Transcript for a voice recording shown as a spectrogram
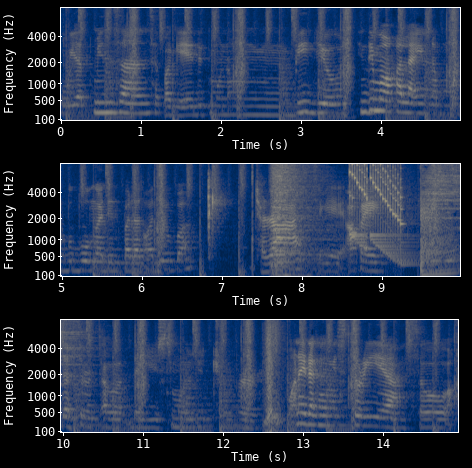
puyat minsan, sa pag-edit mo ng videos, hindi mo akalain na magbubunga din pala. O, di ba? Charat! Sige, okay. This is the truth about the small YouTuber. Ano daghang istorya. So, ako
